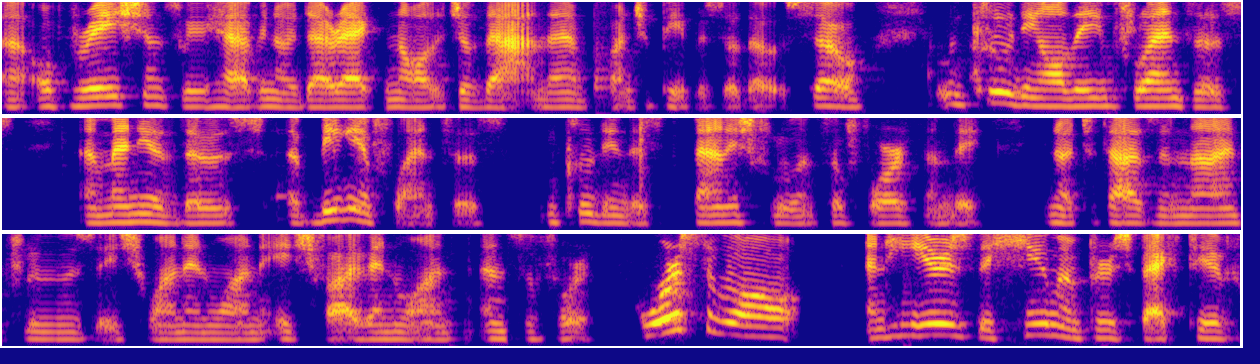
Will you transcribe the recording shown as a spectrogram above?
uh, operations. We have, you know, direct knowledge of that, and then a bunch of papers of those. So, including all the influenzas and many of those uh, big influenzas, including the Spanish flu and so forth, and the you know 2009 flus, H1N1, H5N1, and so forth. Worst of all, and here's the human perspective.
